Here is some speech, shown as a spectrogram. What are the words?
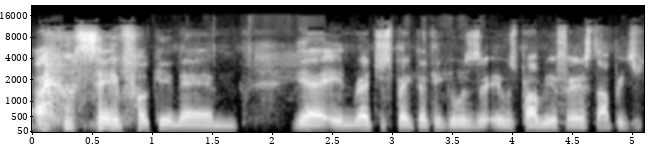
I would say fucking um, yeah, in retrospect, I think it was it was probably a fair stoppage.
